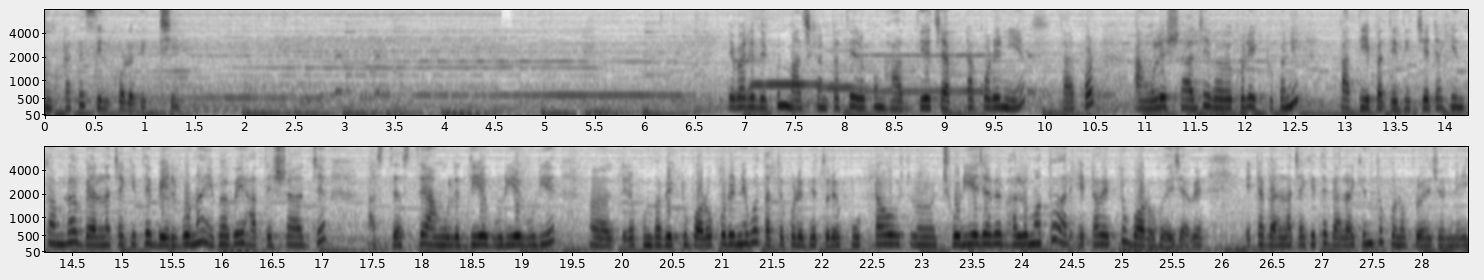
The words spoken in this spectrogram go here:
মুখটাকে সিল করে দিচ্ছি। এবারে দেখুন মাঝখানটাতে এরকম হাত দিয়ে চ্যাপটা করে নিয়ে তারপর আঙুলের সাহায্যে এভাবে করে একটুখানি পাতিয়ে পাতিয়ে দিচ্ছি। এটা কিন্তু আমরা বেলনা চাকিতে বেলবো না, এভাবেই হাতের সাহায্যে আস্তে আস্তে আঙুলের দিয়ে ঘুরিয়ে ঘুরিয়ে এরকমভাবে একটু বড় করে নেব, তাতে করে ভেতরে পুরটাও ছড়িয়ে যাবে ভালো মতো আর এটাও একটু বড় হয়ে যাবে। এটা বেলনা চাকিতে বেলার কিন্তু কোনো প্রয়োজন নেই।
